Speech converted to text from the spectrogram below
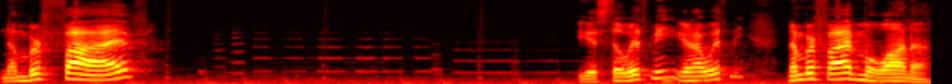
Number five, you guys still with me? You're not with me? Number five, Moana.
